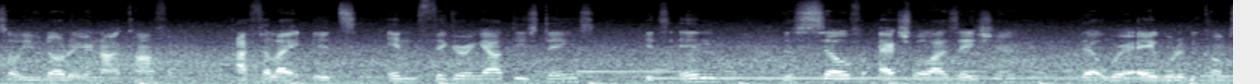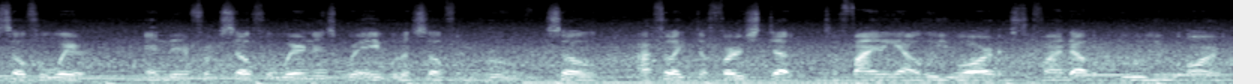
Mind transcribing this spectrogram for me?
So you know that you're not confident I feel like it's in figuring out these things, it's in the self-actualization that we're able to become self-aware. And then from self-awareness, we're able to self-improve. So I feel like the first step to finding out who you are is to find out who you aren't.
